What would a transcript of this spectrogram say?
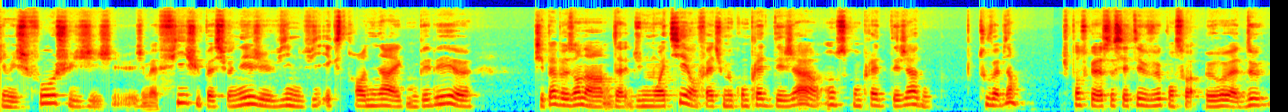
j'ai mes chevaux, je suis, j'ai ma fille, je suis passionnée, je vis une vie extraordinaire avec mon bébé. Euh, j'ai pas besoin d'une moitié en fait. Je me complète déjà, on se complète déjà, donc tout va bien. Je pense que la société veut qu'on soit heureux à deux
